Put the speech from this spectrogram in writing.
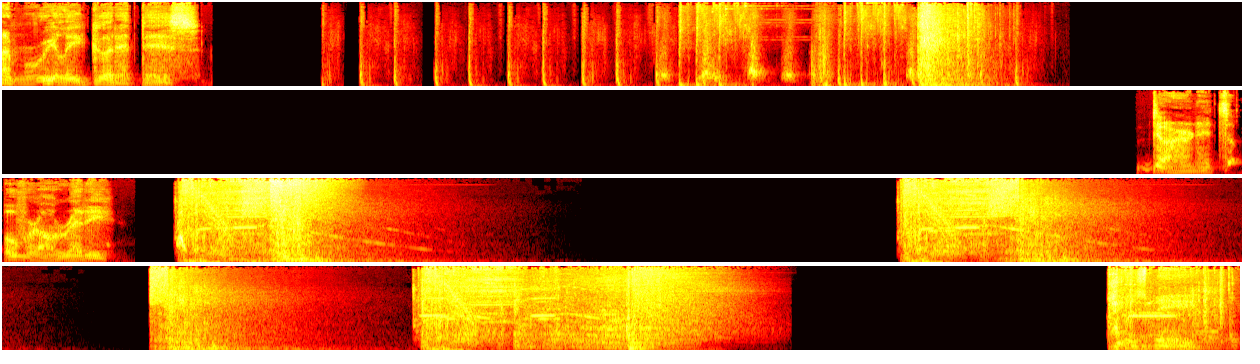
I'm really good at this. Darn, it's over already. Me.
